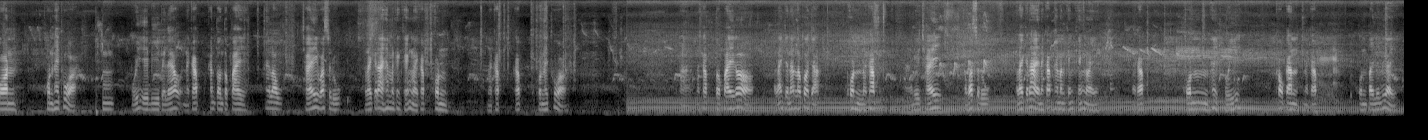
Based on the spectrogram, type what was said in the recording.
กรณ์คนให้ทั่วปุ๋ย AB ไปแล้วนะครับ ขั้นตอนต่อไปให้เราใช้วัสดุอะไรก็ได้ให้มันแข็งๆหน่อยครับคนนะครับครับคนให้ทั่วนะครับต่อไปก็หลังจากนั้นเราก็จะคนนะครับโดยใช้วัสดุอะไรก็ได้นะครับ ให้มันแข็งๆหน่อยนะครับ คนให้ปุ๋ยเข้ากันนะครับ คนไปเรื่อยๆ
